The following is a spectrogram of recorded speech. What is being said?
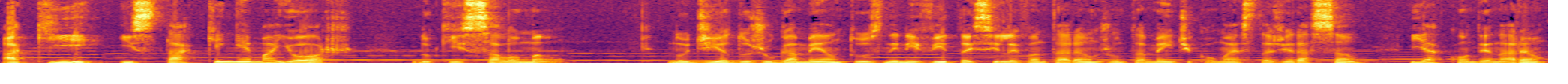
aqui está quem é maior do que Salomão. No dia do julgamento, os ninivitas se levantarão juntamente com esta geração e a condenarão,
